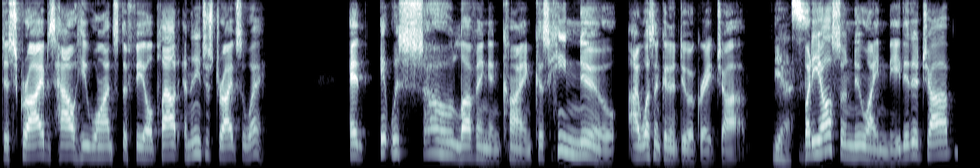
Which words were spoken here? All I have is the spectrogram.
describes how he wants the field plowed, and then he just drives away. And it was so loving and kind because he knew I wasn't going to do a great job. Yes. But he also knew I needed a job.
